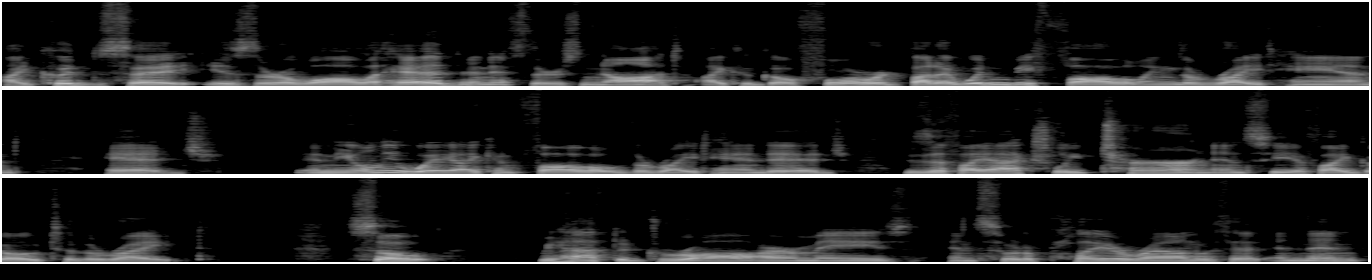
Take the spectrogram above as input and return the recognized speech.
I could say, is there a wall ahead? And if there's not, I could go forward, but I wouldn't be following the right hand edge. And the only way I can follow the right hand edge is if I actually turn and see if I go to the right. So we have to draw our maze and sort of play around with it and then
